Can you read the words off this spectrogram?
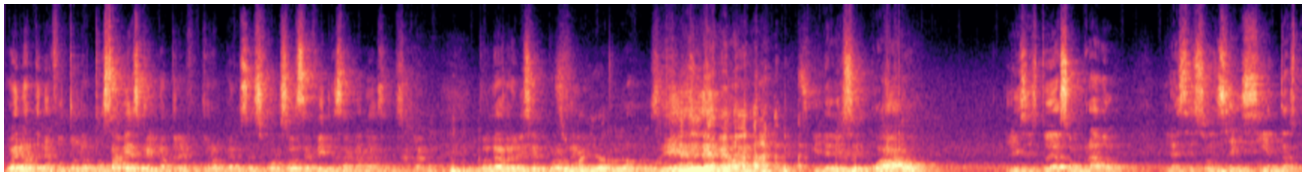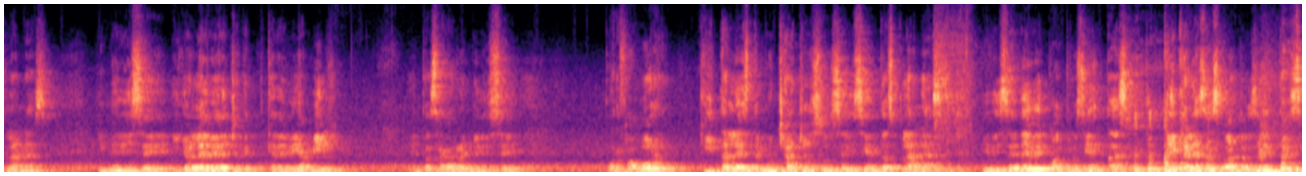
Güey, no tenía futuro. Tú sabías que él no tenía futuro, pero se esforzó ese fin de semana a hacer su plan. Entonces lo revisa el profe. Su mayor logro. güey. Sí, y le dice, wow. Y le dice, estoy asombrado. Le dice, son 600 planas. Y me dice, y yo le había dicho que, que debía mil. Entonces agarra y me dice, por favor, quítale a este muchacho sus 600 planas y dice, debe 400, duplícale esas 400.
